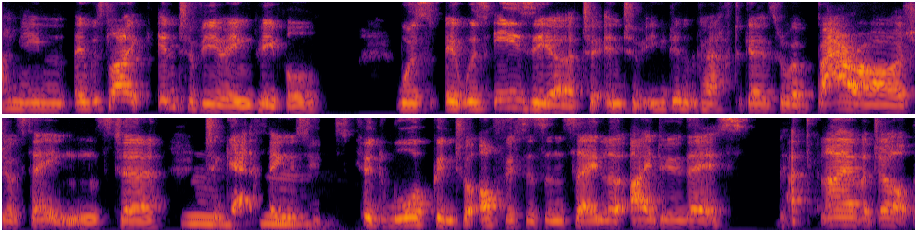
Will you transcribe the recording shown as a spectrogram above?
I mean, it was like interviewing people was it was easier to interview you didn't have to go through a barrage of things to mm. to get things mm. you could walk into offices and say look i do this can i have a job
